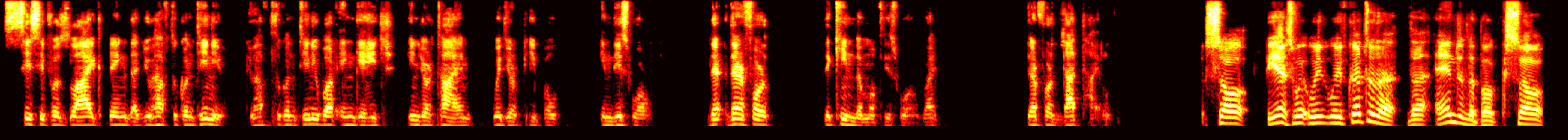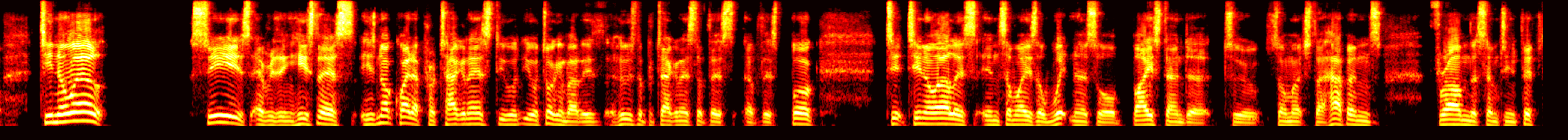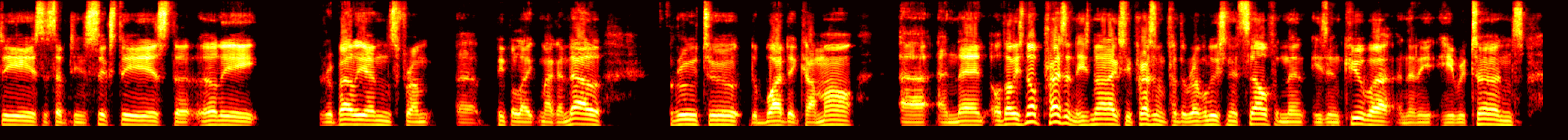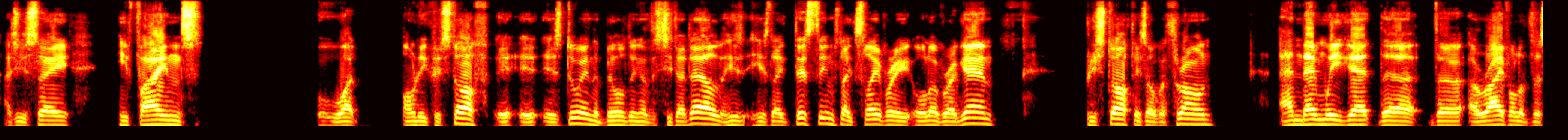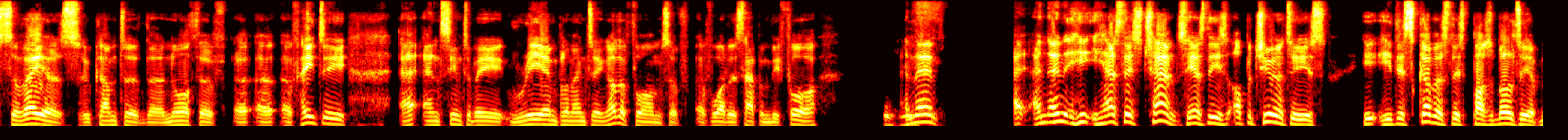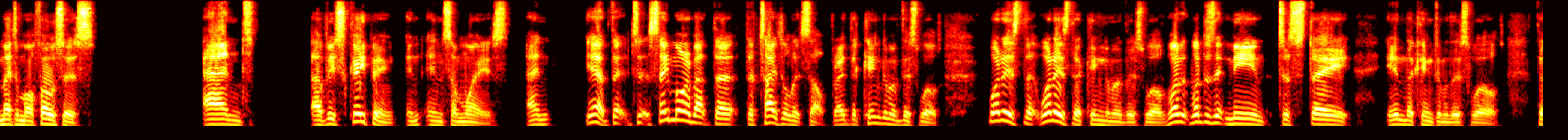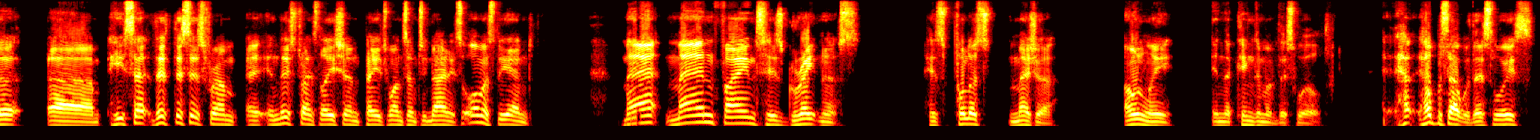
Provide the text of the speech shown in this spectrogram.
Sisyphus-like thing that you have to continue. You have to continue, but engage in your time with your people in this world. therefore, the kingdom of this world, right? Therefore, that title. So yes, we, we we've got to the the end of the book. So Ti Noël sees everything. He's this. He's not quite a protagonist. You were, you were talking about is who's the protagonist of this of this book. Ti Noël is in some ways a witness or bystander to so much that happens from the 1750s, the 1760s, the early rebellions from uh, people like Mackandal through to the Bois de Caïman. Uh, and then, although he's not present, he's not actually present for the revolution itself. And then he's in Cuba, and then he, he returns. As you say, he finds what Henri Christophe is doing, the building of the citadel. He's, he's like, this seems like slavery all over again. Christophe is overthrown and then we get the the arrival of the surveyors who come to the north of uh, uh of Haiti and, and, seem to be re-implementing other forms of of what has happened before, mm -hmm. and then and then he, he has this chance, he has these opportunities. He he discovers this possibility of metamorphosis, and of escaping in in some ways. And yeah, the, say more about the the title itself, right? The kingdom of this world what is the what is the kingdom of this world? What what does it mean to stay in the kingdom of this world? The um, he said this this is from uh, in this translation, page 179. It's almost the end. Man, man finds his greatness, his fullest measure, only in the kingdom of this world. Help us out with this, Luis.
